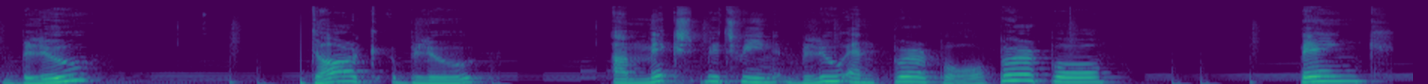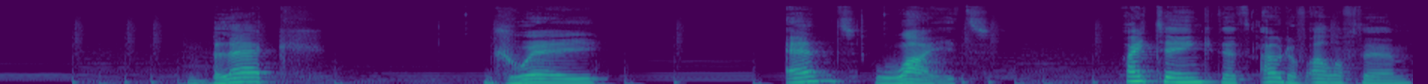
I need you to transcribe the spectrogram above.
blue, dark blue, a mix between blue and purple, purple, pink, black, grey and white. I think that out of all of them,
